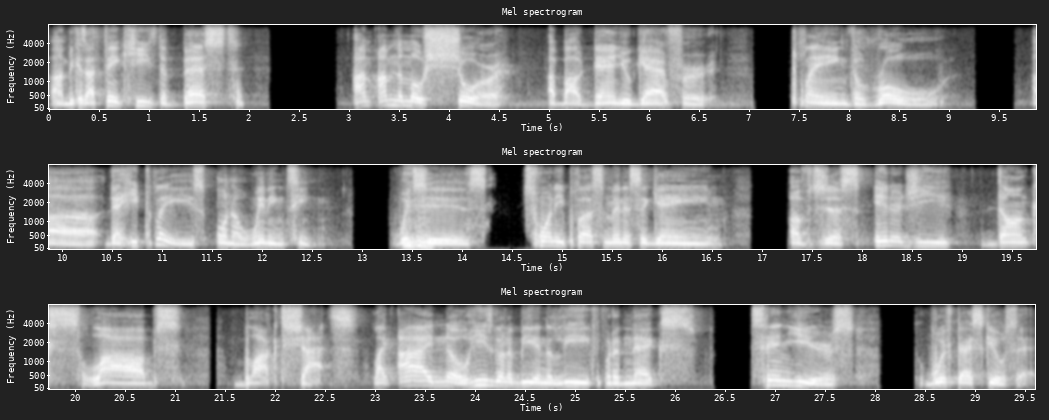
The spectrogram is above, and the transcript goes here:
um, because I think he's the best. I'm I'm the most sure about Daniel Gafford playing the role uh, that he plays on a winning team, which mm-hmm. is 20 plus minutes a game of just energy, dunks, lobs, blocked shots. Like I know he's going to be in the league for the next 10 years with that skill set.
